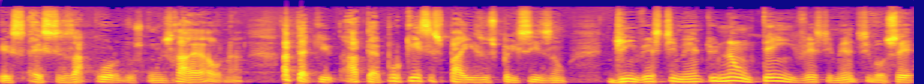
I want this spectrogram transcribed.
Es, esses acordos com Israel, né? até que até porque esses países precisam de investimento e não tem investimento se você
